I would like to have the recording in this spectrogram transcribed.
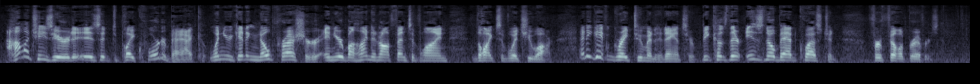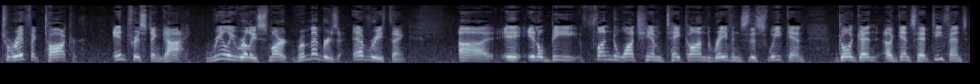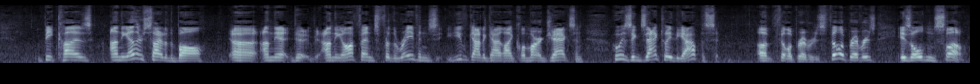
How much easier is it to play quarterback when you're getting no pressure and you're behind an offensive line the likes of which you are? And he gave a great two minute answer because there is no bad question for Philip Rivers. Terrific talker, interesting guy, really, really smart, remembers everything. Uh, it, will be fun to watch him take on the Ravens this weekend, go again against that defense, because on the other side of the ball, uh, on the on the offense for the Ravens, you've got a guy like Lamar Jackson, who is exactly the opposite of Philip Rivers. Philip Rivers is old and slow.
